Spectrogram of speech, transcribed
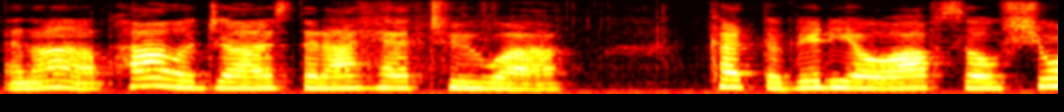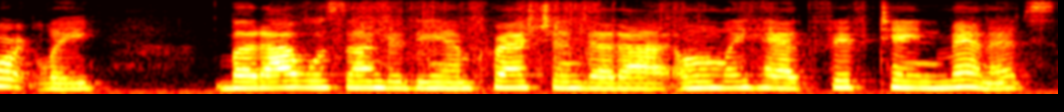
And I apologize that I had to uh, cut the video off so shortly but I was under the impression that I only had 15 minutes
